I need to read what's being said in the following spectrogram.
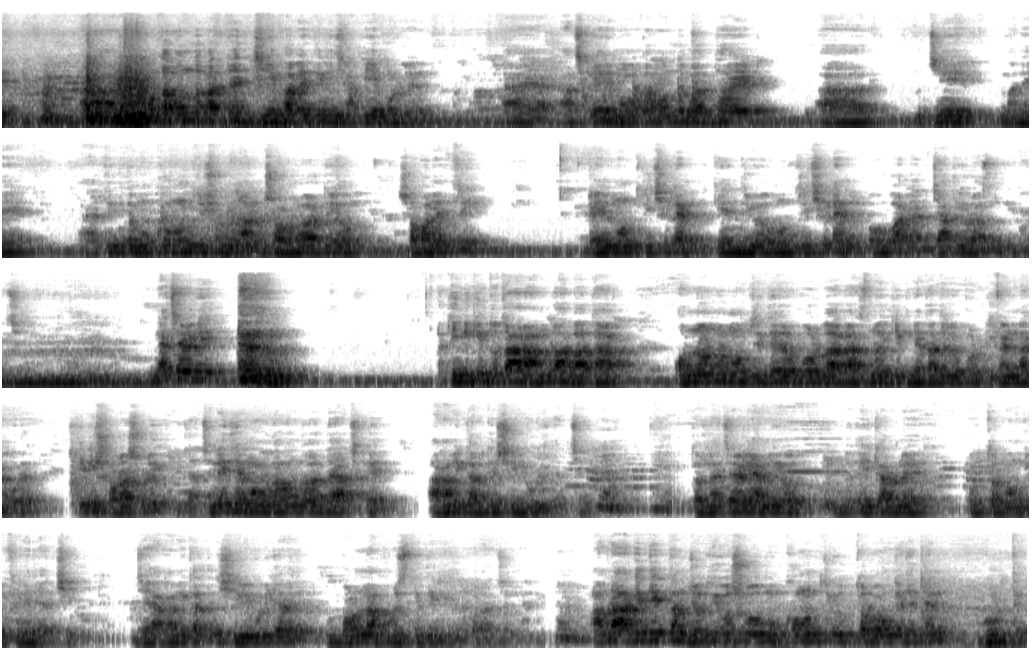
মমতা বন্দ্যোপাধ্যায় যেভাবে তিনি ঝাঁপিয়ে পড়লেন আজকে মমতা বন্দ্যোপাধ্যায়ের যে মানে তিনি তো মুখ্যমন্ত্রী নন সর্বভারতীয় সভানেত্রী রেলমন্ত্রী ছিলেন কেন্দ্রীয় মন্ত্রী ছিলেন বহুবার আর জাতীয় রাজনীতি করেছেন। ন্যাচারালি তিনি কিন্তু তার আমলা বা তার অন্য অন্য মন্ত্রীদের উপর বা রাজনৈতিক নেতাদের উপর ডিপেন্ড না করে তিনি সরাসরি যাচ্ছেন এই যে মমতা বন্দ্যোপাধ্যায় আজকে আগামীকালকে শিলিগুড়ি হুম। তো ন্যাচারালি আমিও এই কারণে উত্তরবঙ্গে ফিরে যাচ্ছি যে আগামীকাল তিনি শিলিগুড়ি যাবেন বন্যা পরিস্থিতি রিভিউ করার জন্য। আমরা আগে দেখতাম জ্যোতি বসু মুখ্যমন্ত্রী উত্তরবঙ্গে যেতেন ঘুরতে।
